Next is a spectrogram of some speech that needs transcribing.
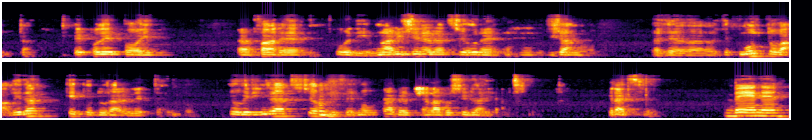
tutta per poter poi eh, fare dire, una rigenerazione eh, diciamo eh, molto valida che può durare nel tempo. Io vi ringrazio, mi fermo qua per la possibilità di alzare. Grazie. Bene.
